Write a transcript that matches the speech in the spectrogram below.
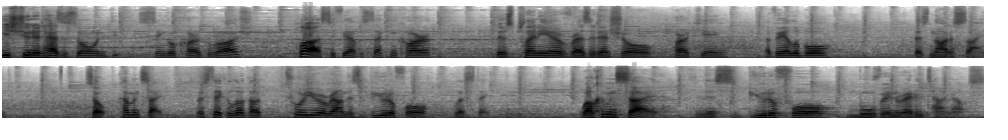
Each unit has its own single car garage. Plus, if you have a second car, there's plenty of residential parking available that's not assigned. So come inside. Let's take a look. I'll tour you around this beautiful listing. Welcome inside this beautiful move-in ready townhouse.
